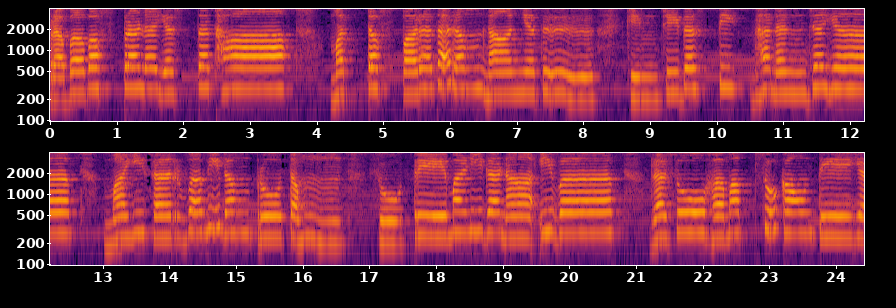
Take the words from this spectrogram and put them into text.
प्रभवः प्रलयस्तथा। मत्तः परतरं नान्यत्। किञ्चिदस्ति धनञ्जय। मयि सर्वमिदं प्रोतं। सूत्रे मणिगणा इव। रसोऽहमप्सु कौन्तेय।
